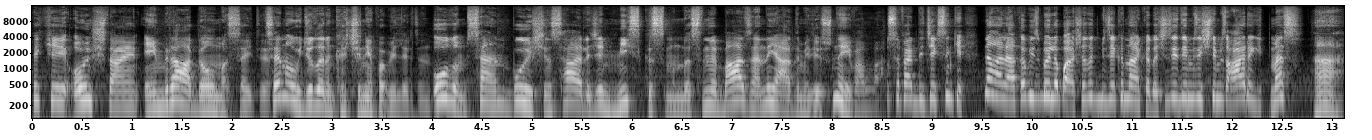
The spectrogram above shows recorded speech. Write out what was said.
Peki Einstein Emre abi olmasaydı sen o videoların kaçını yapabilirdin? Oğlum sen bu işin sadece mix kısmındasın ve bazen de yardım ediyorsun eyvallah. Bu sefer diyeceksin ki ne alaka biz böyle başladık biz yakın arkadaşız dediğimiz işlerimiz ayrı gitmez. Ha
